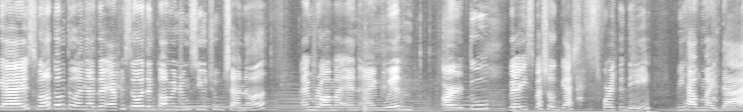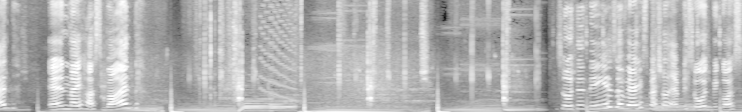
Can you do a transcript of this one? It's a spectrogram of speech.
Guys! Welcome to another episode on Common Room's YouTube channel. I'm Roma and I'm with our two very special guests for today. We have my dad and my husband. Today is a very special episode because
